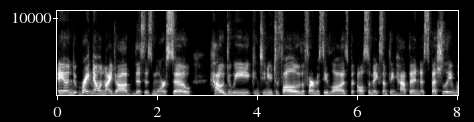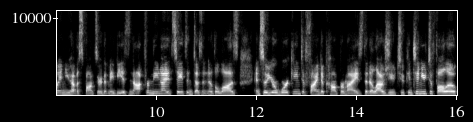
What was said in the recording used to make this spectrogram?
And right now in my job, this is more so how do we continue to follow the pharmacy laws but also make something happen especially when you have a sponsor that maybe is not from the United States and doesn't know the laws. And so you're working to find a compromise that allows you to continue to follow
